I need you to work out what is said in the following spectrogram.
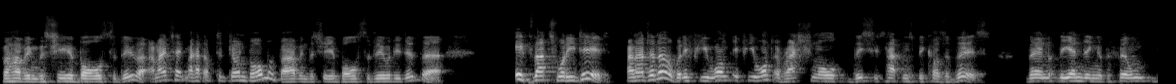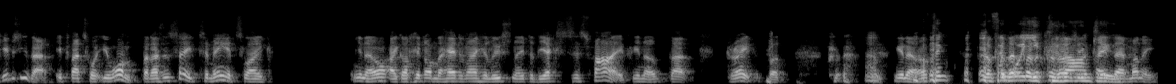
for having the sheer balls to do that, and I take my hat off to John Boorman for having the sheer balls to do what he did there. If that's what he did, and I don't know, but if you want, if you want a rational, this is, happens because of this, then the ending of the film gives you that. If that's what you want, but as I say, to me, it's like you know, I got hit on the head and I hallucinated The Exorcist Five. You know, that great, but Um, you know, I think I think the, what you the- could those who paid argue. their money.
